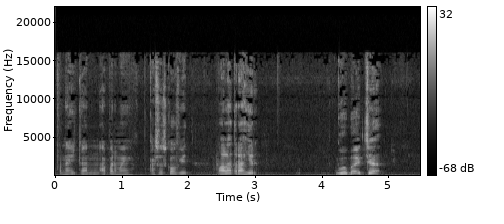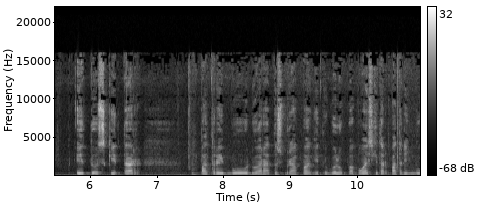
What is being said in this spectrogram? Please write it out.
Penaikan apa namanya kasus covid. Malah terakhir gue baca itu sekitar 4200 berapa gitu. Gue lupa. Pokoknya sekitar 4000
